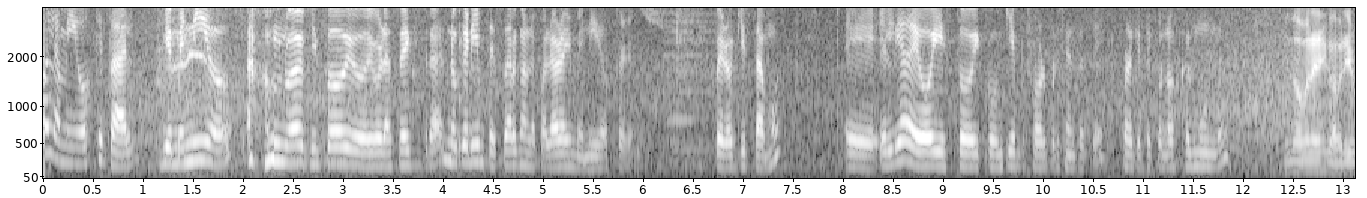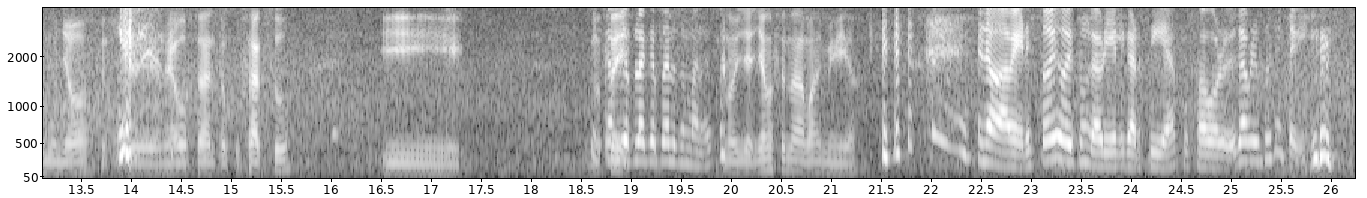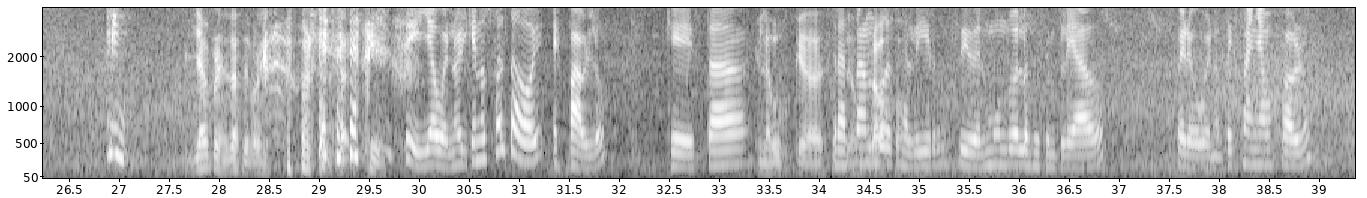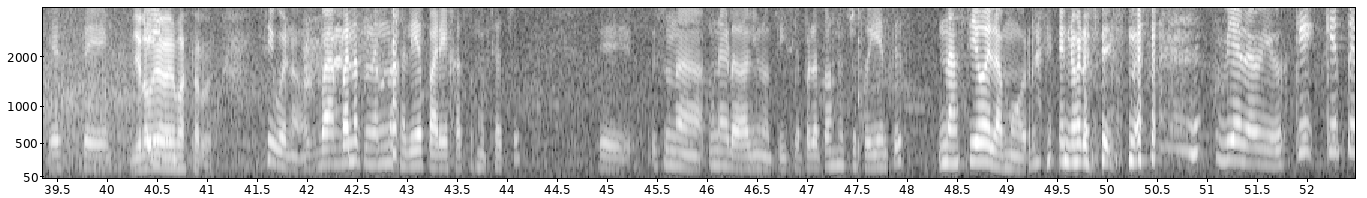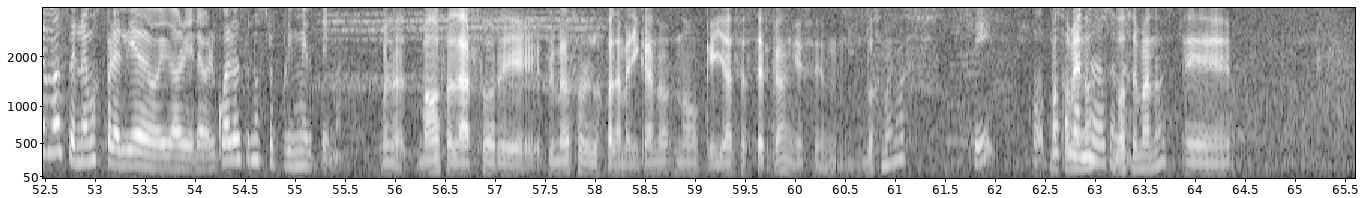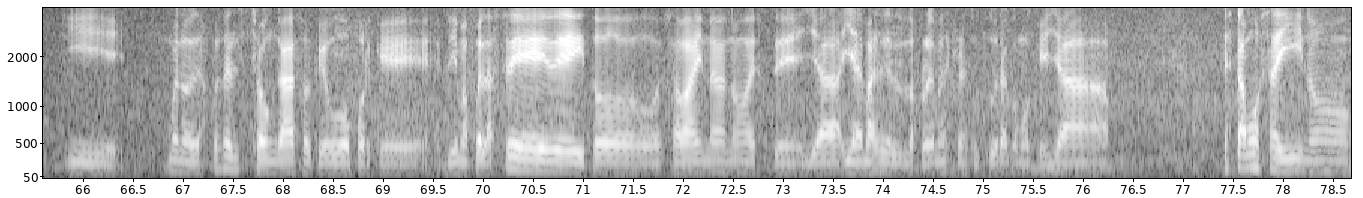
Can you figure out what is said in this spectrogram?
Hola amigos, ¿qué tal? Bienvenidos a un nuevo episodio de Horas Extra. No quería empezar con la palabra bienvenidos, pero, pero aquí estamos. Eh, el día de hoy estoy con quien, por favor, preséntate para que te conozca el mundo. Mi nombre es Gabriel Muñoz, este, me gusta el tokusatsu y... Y No cambio sé, placa todas las semanas. no, ya, ya no sé nada más de mi vida. No, a ver, estoy hoy con Gabriel García. Por favor, Gabriel, preséntate bien. Ya me presentaste porque. Sí, ya bueno, el que nos falta hoy es Pablo, que está En la búsqueda de, de tratando de trabajo. salir sí, del mundo de los desempleados. Pero bueno, te extrañamos, Pablo. Este, Yo lo voy a ver más tarde. Sí, bueno, va- van a tener una salida de pareja estos muchachos. Eh, es una, una agradable noticia para todos nuestros oyentes. Nació el amor en horas extra. Bien, amigos, ¿qué, ¿qué temas tenemos para el día de hoy, Gabriel? A ver, ¿cuál va a ser nuestro primer tema? Bueno, vamos a hablar sobre, primero sobre los panamericanos, ¿no? Que ya se acercan, es en dos semanas, ¿Sí? Más o menos, de dos semanas. eh, y bueno, después del chongazo que hubo porque Lima fue la sede y toda esa vaina, ¿no? Este, ya, y además de los problemas de infraestructura, como que ya estamos ahí, ¿no?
